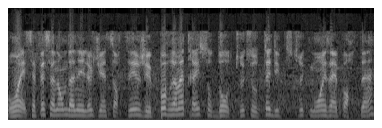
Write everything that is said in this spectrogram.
Ouais, ça fait ce nombre d'années-là que je viens de sortir. J'ai pas vraiment travaillé sur d'autres trucs, sur peut-être des petits trucs moins importants.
